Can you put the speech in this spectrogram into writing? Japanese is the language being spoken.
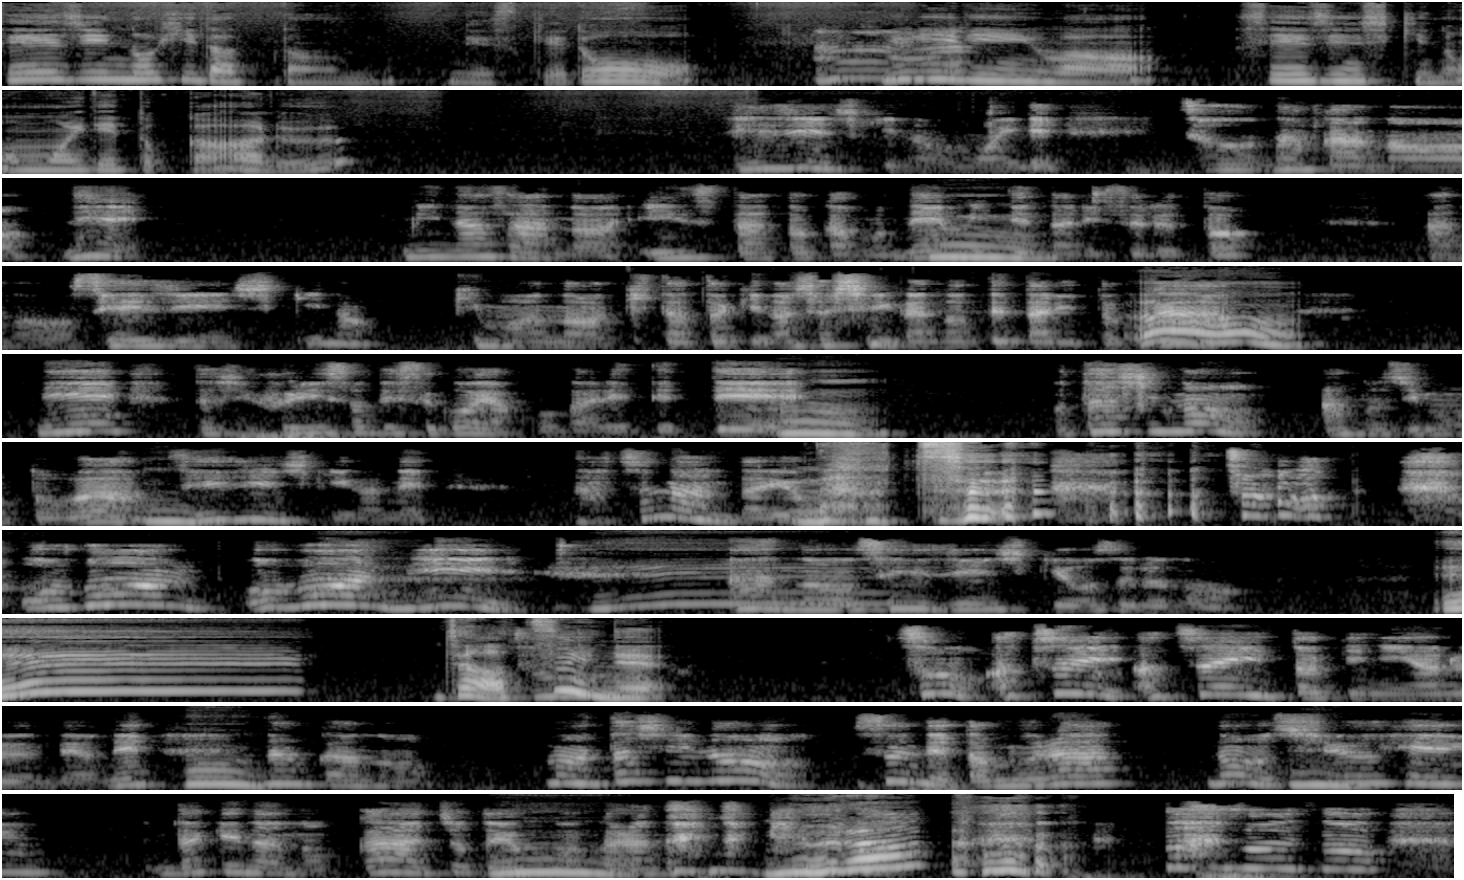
成人の日だったんですけど、ゆりりんは成人式の思い出とかある？成人式の思い出？そうなんかあのね皆さんのインスタとかもね、うん。見てたりするとあの成人式の着物を着た時の写真が載ってたりとか、ね私振り袖すごい憧れてて、うん、うん、私のあの地元はうん。成人式がね、夏なんだよ。夏。そうお盆お盆にあの成人式をするの。えー、じゃあ暑いね。そう暑い暑い時にやるんだよね。うん、なんかあのまあ私の住んでた村の周辺だけなのか、ちょっとよくわからないんだけど、村？そうそうそ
